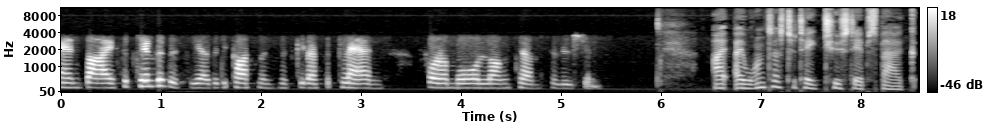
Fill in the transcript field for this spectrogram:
and by September this year, the department must give us a plan for a more long-term solution. I, I want us to take two steps back,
